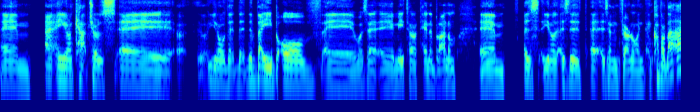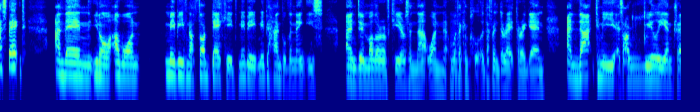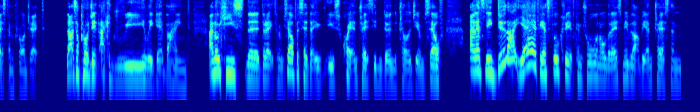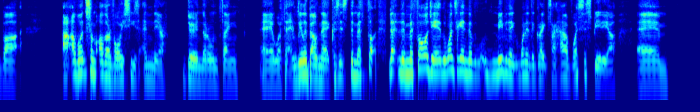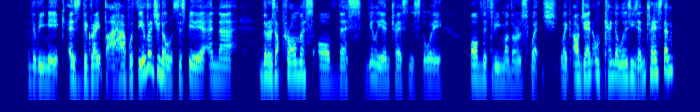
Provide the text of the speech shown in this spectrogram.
Um, and, you know, captures, uh, uh, you know, the, the, the vibe of, uh, was it, uh, Mater Tenebrarum, um, as, you know, as the, uh, as an Inferno and, and cover that aspect. And then, you know, I want maybe even a third decade, maybe, maybe handle the 90s and do Mother of Tears in that one with a completely different director again. And that to me is a really interesting project. That's a project I could really get behind. I know he's the director himself has said that he, he's quite interested in doing the trilogy himself. And if they do that, yeah, if he has full creative control and all the rest, maybe that'll be interesting. But I, I want some other voices in there doing their own thing uh, with it and really building it because it's the myth the, the mythology once again the, maybe the one of the gripes i have with suspiria um the remake is the gripe that i have with the original suspiria in that there is a promise of this really interesting story of the three mothers which like argento kind of loses interest in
